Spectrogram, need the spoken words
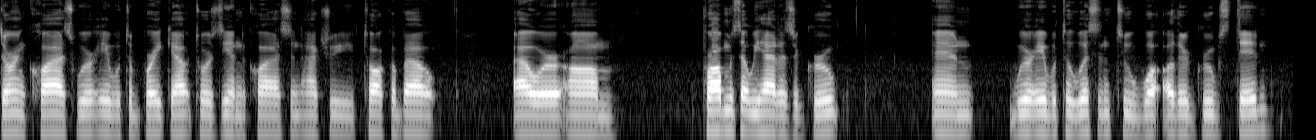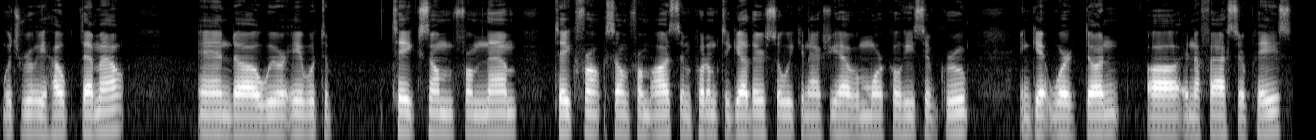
during class we were able to break out towards the end of class and actually talk about our um, problems that we had as a group and we were able to listen to what other groups did which really helped them out and uh, we were able to take some from them take from some from us and put them together so we can actually have a more cohesive group and get work done uh, in a faster pace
